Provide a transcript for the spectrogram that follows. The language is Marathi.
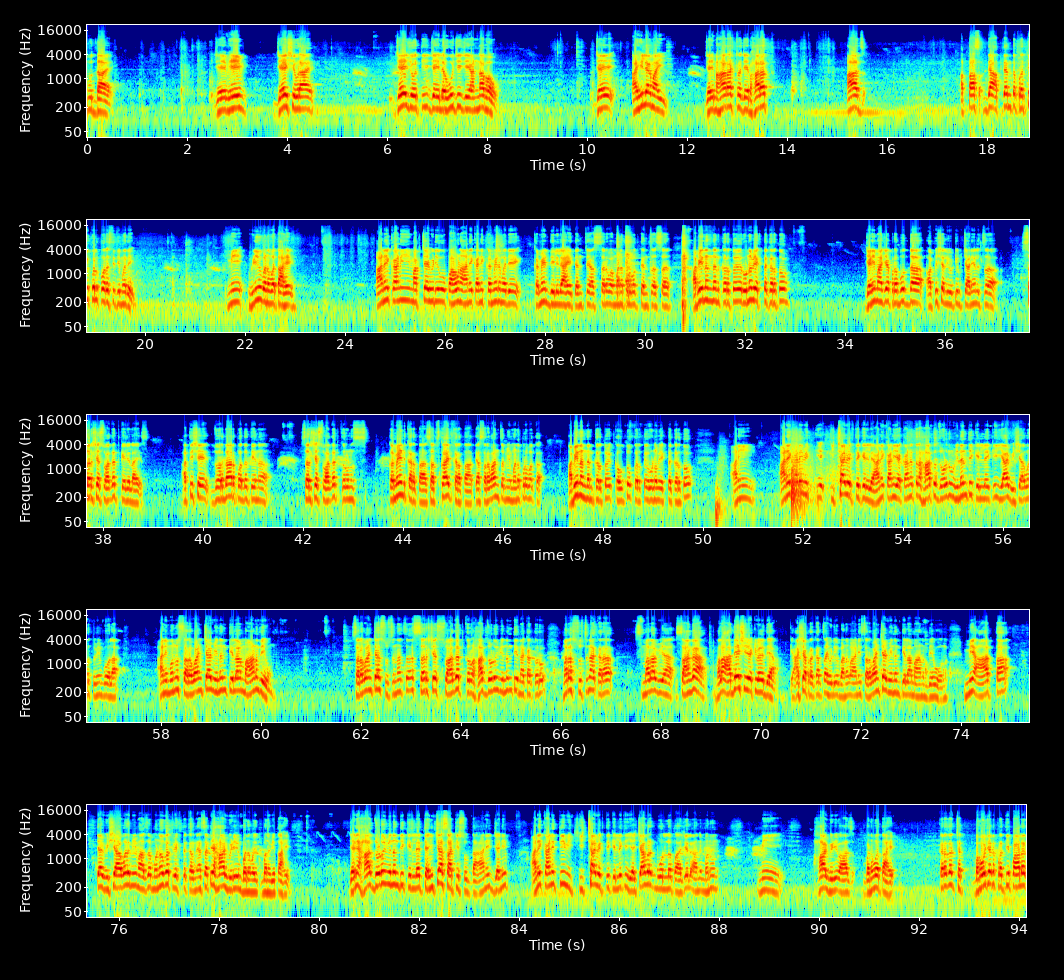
बुद्धाय जय भीम जय शिवराय जय ज्योती जय लहूजी जय अण्णाभाऊ जय अहिल्यामाई जय महाराष्ट्र जय भारत. आज आत्ता सध्या अत्यंत प्रतिकूल परिस्थितीमध्ये मी व्हिडिओ बनवत आहे. अनेकांनी मागच्या व्हिडिओ पाहून अनेकांनी कमेंटमध्ये कमेंट दिलेले आहे त्यांचे सर्व मनपूर्वक त्यांचं स अभिनंदन करतोय ऋण व्यक्त करतो. ज्यांनी माझ्या प्रबुद्ध ऑफिशियल यूट्यूब चॅनेलचं सरसे स्वागत केलेलं आहे. अतिशय जोरदार पद्धतीनं सरसे स्वागत करून कमेंट करता सबस्क्राईब करता. त्या सर्वांचं मी मनपूर्वक अभिनंदन करतोय कौतुक करतोय ऋण व्यक्त करतो. आणि अनेकांनी इच्छा व्यक्त केलेली आहे. अनेकांनी एकाने तर हात जोडून विनंती केलेली आहे की या विषयावर तुम्ही बोला. आणि म्हणून सर्वांच्या विनंतीला मान देऊन सर्वांच्या सूचनाचं सरसे स्वागत करून हात जोडून विनंती नका करू. मला सूचना करा मला व्या- सांगा मला आदेश एक वेळ द्या की अशा प्रकारचा व्हिडिओ बनवा आणि सर्वांच्या विनंतीला मान देऊन मी आता त्या विषयावर मी माझं मनोगत व्यक्त करण्यासाठी हा व्हिडिओ बनव बनवित आहे. ज्याने हात जोडून विनंती केली आहे त्यांच्यासाठी सुद्धा. आणि ज्यांनी अनेकांनी ती इच्छा व्यक्त केली की याच्यावर बोललं पाहिजे आणि म्हणून मी हा व्हिडिओ आज बनवत आहे. खरं तर छत बहुजन प्रतिपालक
